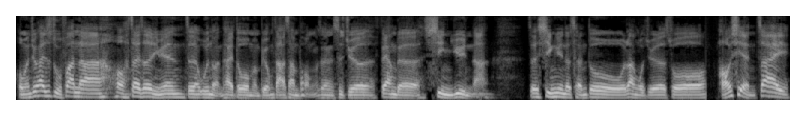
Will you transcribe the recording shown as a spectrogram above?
我们就开始煮饭啦。哦，在这里面真的温暖太多，我们不用搭帐篷，真的是觉得非常的幸运呐、这幸运的程度让我觉得说，好险在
